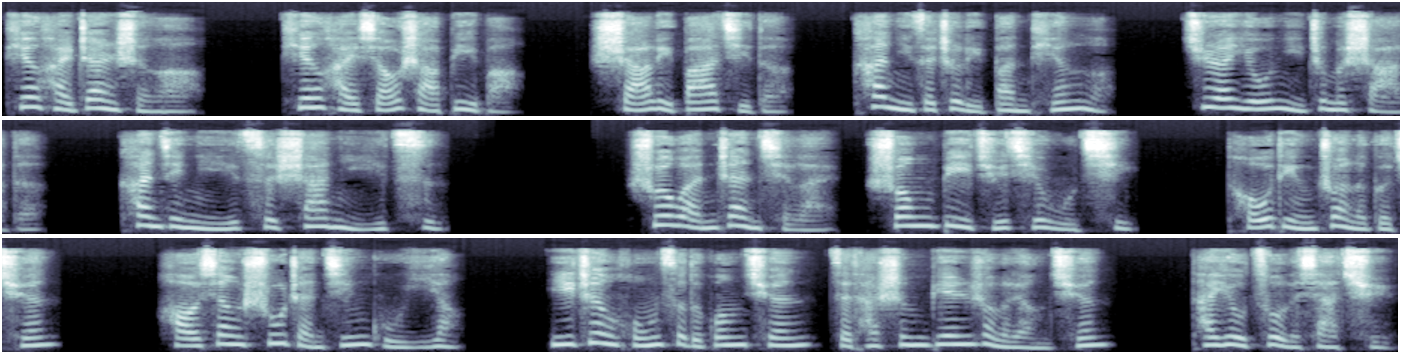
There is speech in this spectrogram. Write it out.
天海战神啊，天海小傻逼吧，傻里吧唧的，看你在这里半天了，居然有你这么傻的。”看见你一次杀你一次。说完站起来，双臂举起武器，头顶转了个圈，好像舒展筋骨一样。一阵红色的光圈在他身边绕了两圈，他又坐了下去，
